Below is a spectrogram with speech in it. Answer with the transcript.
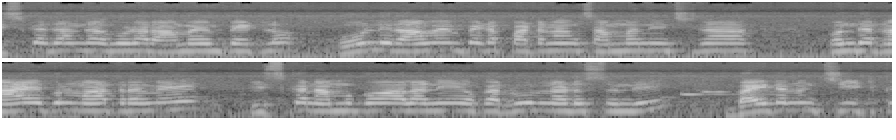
ఇసుక దందా కూడా రామాయంపేటలో. ఓన్లీ రామాయంపేట పట్టణానికి సంబంధించిన కొందరు నాయకులు మాత్రమే ఇసుక నమ్ముకోవాలని ఒక రూల్ నడుస్తుంది. బయట నుంచి ఇటుక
